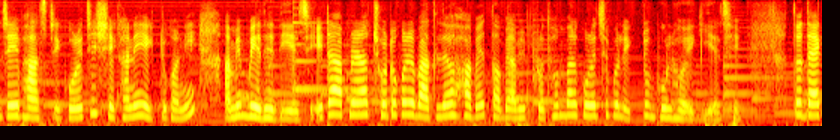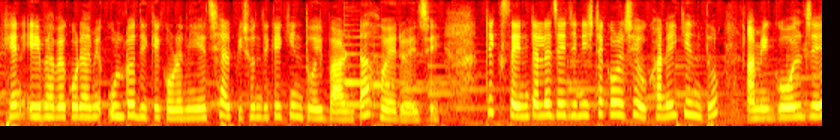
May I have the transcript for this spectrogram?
যে ভাঁজটি করেছি, সেখানেই একটুখানি আমি বেঁধে দিয়েছি। এটা আপনারা ছোট করে বাঁধলেও হবে, তবে আমি প্রথমবার করেছি বলে একটু ভুল হয়ে গিয়েছে। তো দেখেন এইভাবে করে আমি উল্টো দিকে করে নিয়েছি আর পিছন দিকে কিন্তু ওই বার্নটা হয়ে রয়েছে। ঠিক সেন্টারে যে জিনিসটা করেছি ওখানেই কিন্তু আমি গোল যে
